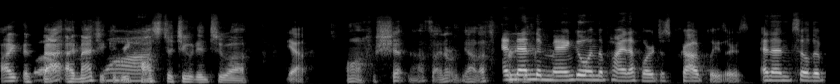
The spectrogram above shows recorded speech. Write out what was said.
I if Wow. that I imagine you could reconstitute into a Yeah. Oh shit! That's I don't. Yeah, that's. and then good. the mango and the pineapple are just crowd pleasers and then so the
